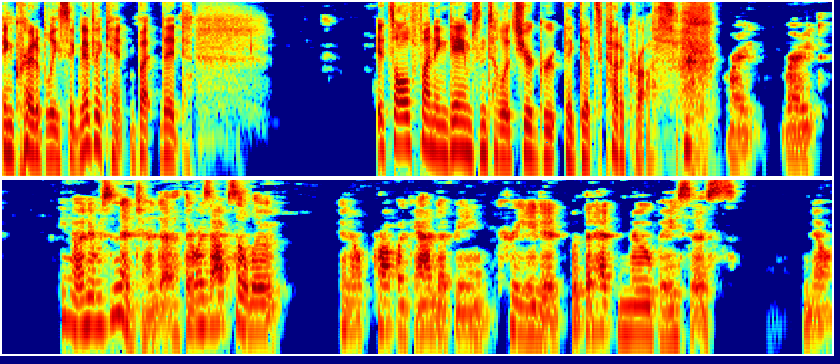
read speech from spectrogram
incredibly significant, but that it's all fun and games until it's your group that gets cut across. right, right. you know, and it was an agenda. There was absolute, you know, propaganda being created, but that had no basis, you know,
